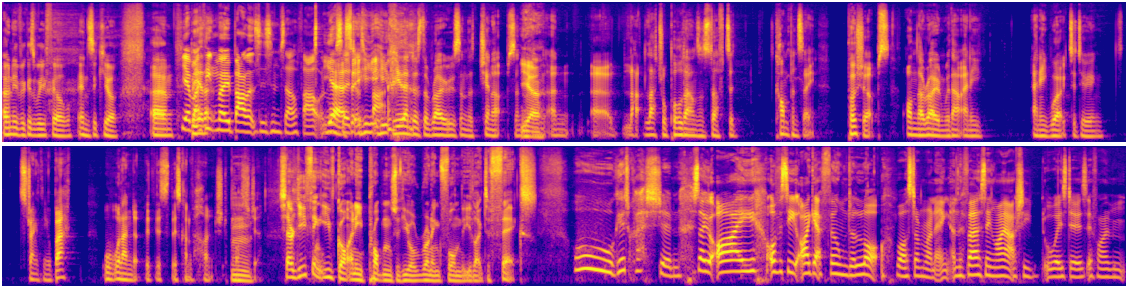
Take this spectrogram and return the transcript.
Only because we feel insecure. Um, Yeah, but, I that- think Mo balances himself out. And yeah, also so does he, he he then does the rows and the chin ups and Yeah. and, and uh, lateral pull downs and stuff to compensate push ups on their own without any any work to doing strengthen your back. We'll, we'll end up with this this kind of hunched Mm. posture. Sarah, do you think you've got any problems with your running form that you'd like to fix? Oh, good question. So I obviously I get filmed a lot whilst I'm running, and the first thing I actually always do is if I'm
